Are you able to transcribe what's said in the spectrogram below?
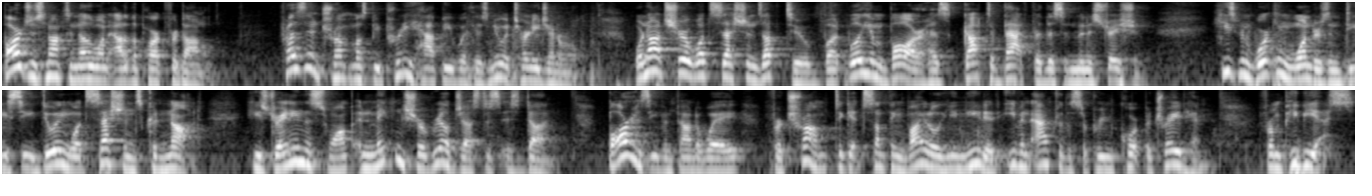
Barr just knocked another one out of the park for Donald. President Trump must be pretty happy with his new Attorney General. We're not sure what Sessions up to, but William Barr has got to bat for this administration. He's been working wonders in D.C., doing what Sessions could not. He's draining the swamp and making sure real justice is done. Barr has even found a way for Trump to get something vital he needed even after the Supreme Court betrayed him. From PBS,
